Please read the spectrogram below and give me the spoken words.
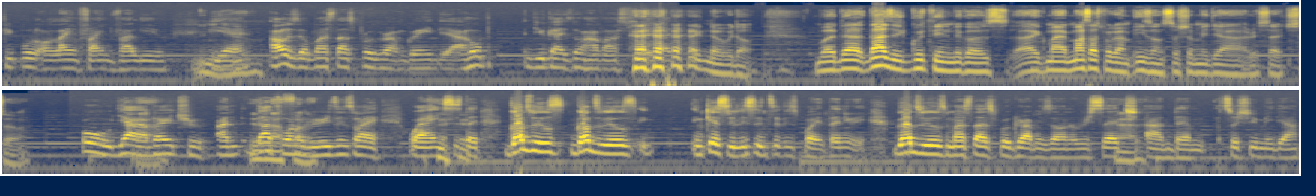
people online find value Mm, yeah yeah. how is your master's program going there i hope you guys don't have us no, we don't. But that, that's a good thing because like my master's program is on social media research. So oh yeah, very true. And Isn't that's that one of the reasons why why i insisted. Godswill's god's wills in, in case you listen to this point anyway Godswill's master's program is on research Yeah. and um, social media.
